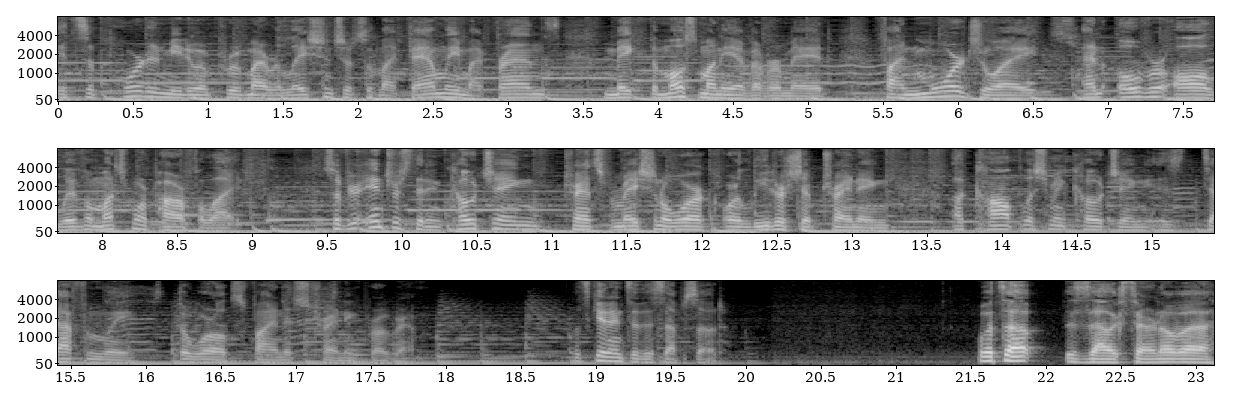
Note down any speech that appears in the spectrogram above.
it supported me to improve my relationships with my family, my friends, make the most money I've ever made, find more joy, and overall live a much more powerful life. So if you're interested in coaching, transformational work, or leadership training, Accomplishment Coaching is definitely the world's finest training program. Let's get into this episode. What's up? This is Alex Terranova.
